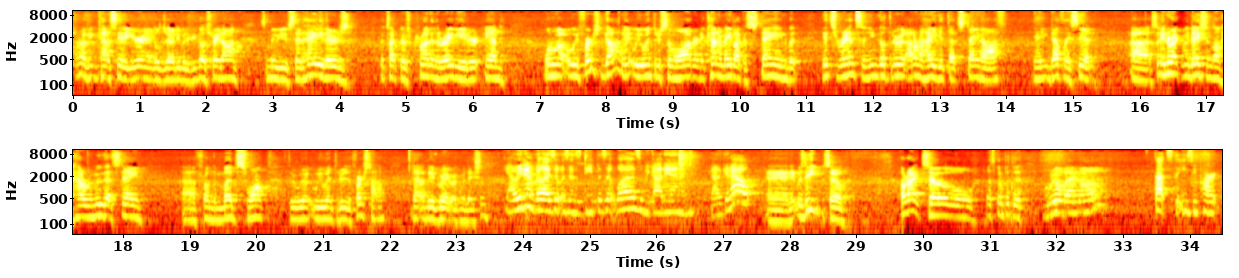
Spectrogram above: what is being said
I don't know if you can kind of see it at your angle, Jody, but if you go straight on, some of you have said, hey, there's, looks like there's crud in the radiator. And when we first got it, we went through some water and it kind of made like a stain, but it's rinsed and you can go through it. I don't know how you get that stain off. Yeah, you definitely see it. Uh, so any recommendations on how to remove that stain uh, from the mud swamp through we went through the first time, that would be a great recommendation. Yeah, we didn't realize it was as deep as it was, and we got in and gotta get out. and it was deep. So, all right, so let's go put the grill back on. That's the easy part.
